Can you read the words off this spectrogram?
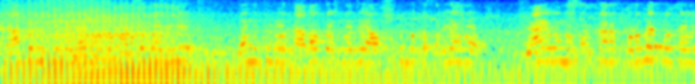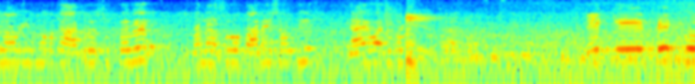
ಶಾಂತ ರೀತಿಯಲ್ಲಿ ಮಾಡ್ಕೊತಾ ಇದ್ದೀವಿ ಒಂದು ತಿಂಗಳ ಕಾಲಾವಕಾಶದಲ್ಲಿ ಆ ಕುಟುಂಬಕ್ಕೆ ಸರಿಯಾದ ನ್ಯಾಯವನ್ನು ಸರ್ಕಾರ ಕೊಡಬೇಕು ಅಂತ ಹೇಳಿ ನಾವು ಈ ಮೂಲಕ ಆಗ್ರಹಿಸುತ್ತೇವೆ. ನನ್ನ ಹೆಸರು ದಾನೇಶ್ ಅವತಿ ನ್ಯಾಯವಾದಿಗಳು. ಬೇಕೇ ಬೇಕು.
